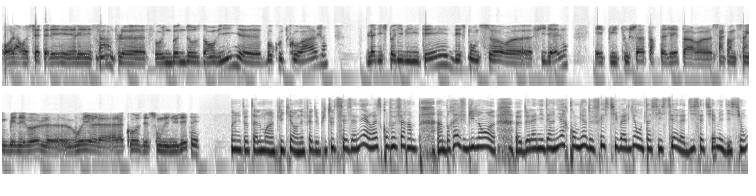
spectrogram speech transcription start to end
Oh, la recette, elle est, simple. Il faut une bonne dose d'envie, euh, beaucoup de courage, la disponibilité, des sponsors euh, fidèles, et puis tout ça partagé par 55 euh, bénévoles voués à la, à la, cause des sons d'une nuit d'été. Oui, totalement impliqué en effet depuis toutes ces années. Alors est-ce qu'on peut faire un, un bref bilan euh, de l'année dernière? Combien de festivaliers ont assisté à la 17e édition?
